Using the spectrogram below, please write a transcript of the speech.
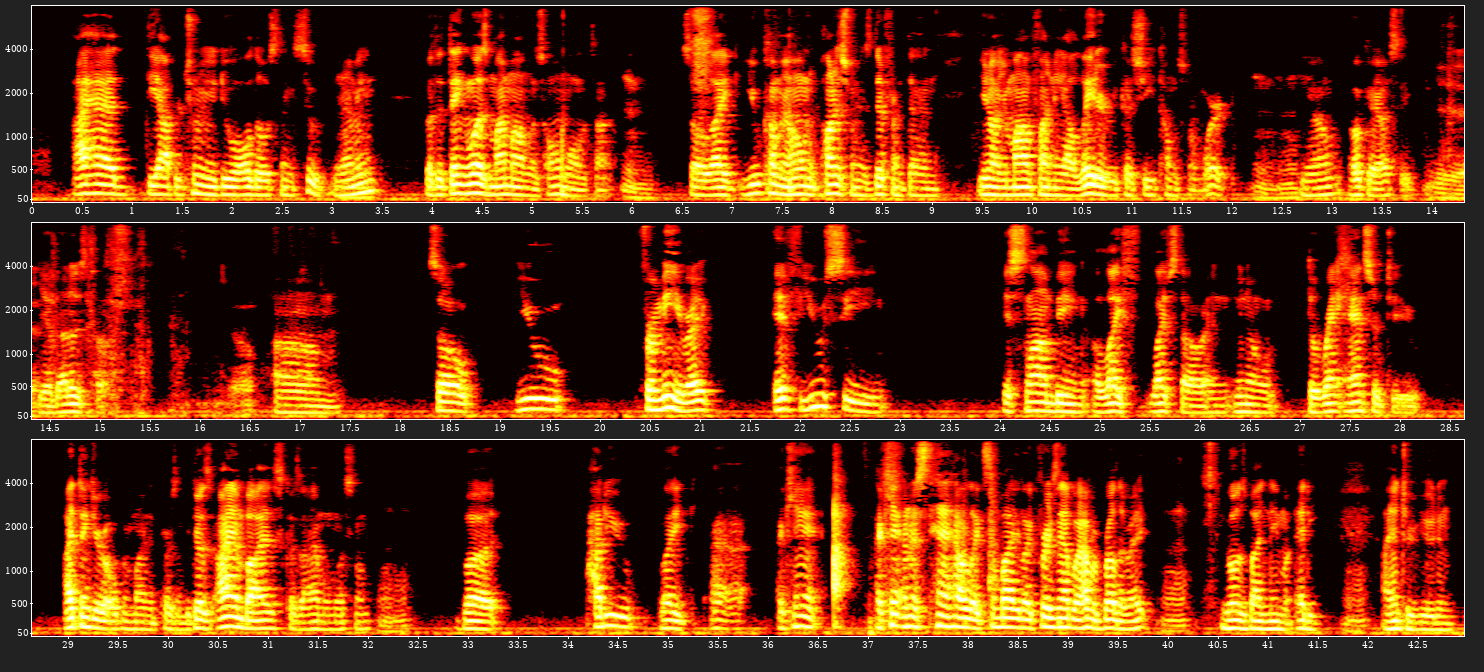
I had the opportunity to do all those things too. You know what I mean? But the thing was, my mom was home all the time. Mhm. So like you coming home to punishment is different than you know your mom finding out later because she comes from work. Mhm. You know? Okay, I see. Yeah. Yeah, that is tough. Yeah. Um, so you, for me, right? If you see Islam being a life lifestyle and you know the right answer to you, I think you're an open-minded person because I am biased because I am a Muslim. Mhm. But how do you like? I I- can't I can't understand how like somebody like for example I have a brother right. Mhm. He goes by the name of Eddie. Mhm. I interviewed him.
